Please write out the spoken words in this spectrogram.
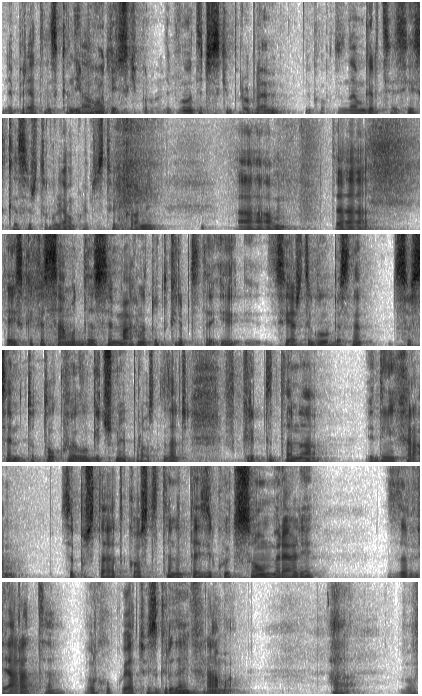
неприятен скандал. Дипломатически проблем. Дипломатически проблем. Доколкото знам, Гърция си иска също голямо количество икони. А, та, те искаха само да се махнат от криптата и сега ще го обясня съвсем, то толкова е логично и просто. Значи, в криптата на един храм се поставят костите на тези, които са умряли за вярата, върху която е изграден храма. А в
